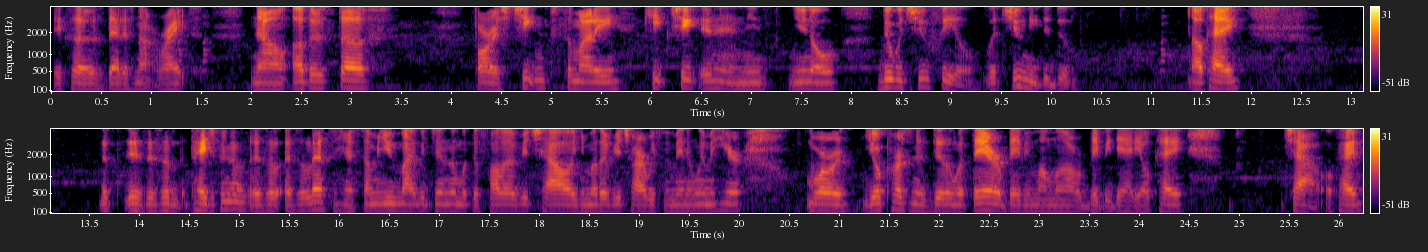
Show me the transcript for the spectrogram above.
because that is not right. Now, other stuff, far as cheating somebody, keep cheating and you, you know, do what you feel, what you need to do. Okay? Is this a page of pentacles? Is a, is a lesson here. Some of you might be dealing with the father of your child, your mother of your child, we for men and women here, or your person is dealing with their baby mama or baby daddy. Okay, child. Okay,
